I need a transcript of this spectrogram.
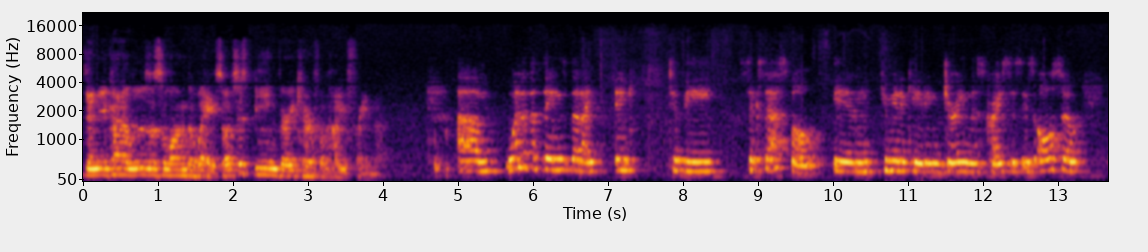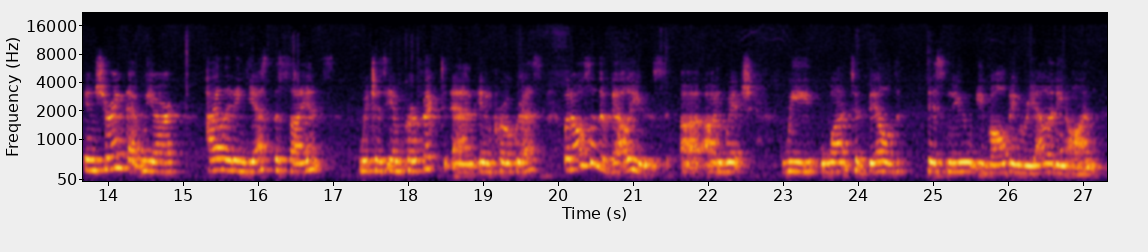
then you kind of lose us along the way. So it's just being very careful in how you frame that. Um, one of the things that I think to be successful in communicating during this crisis is also ensuring that we are highlighting, yes, the science, which is imperfect and in progress, but also the values uh, on which we want to build this new evolving reality on.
